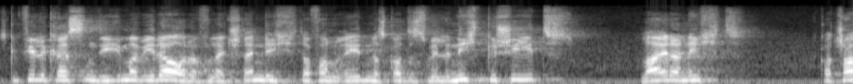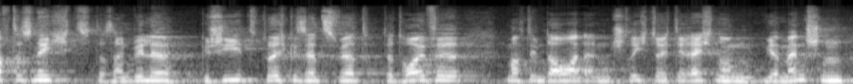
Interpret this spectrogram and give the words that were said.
Es gibt viele Christen, die immer wieder oder vielleicht ständig davon reden, dass Gottes Wille nicht geschieht. Leider nicht. Gott schafft es nicht, dass sein Wille geschieht, durchgesetzt wird. Der Teufel macht ihm dauernd einen Strich durch die Rechnung. Wir Menschen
